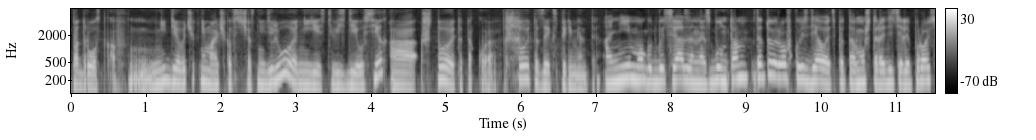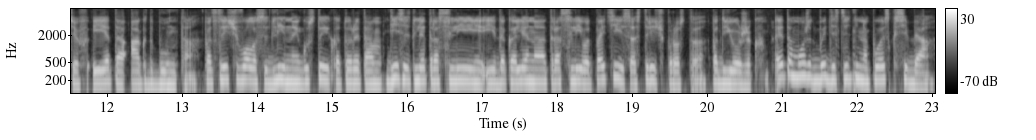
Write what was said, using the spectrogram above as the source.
подростков. Ни девочек, ни мальчиков сейчас не делю, они есть везде у всех. А что это такое? Что это за эксперименты? Они могут быть связаны с бунтом. Татуировку сделать, потому что родители против, и это акт бунта. Подстричь волосы длинные, густые, которые там 10 лет росли и до колена отросли. Вот пойти и состричь просто под ежик. Это может быть действительно поиск себя.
